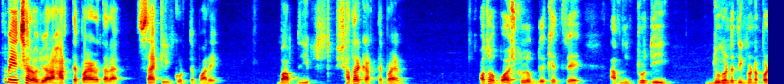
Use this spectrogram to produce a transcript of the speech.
তবে এছাড়াও যারা হাঁটতে পারে না, তারা সাইক্লিং করতে পারে বা আপনি সাঁতার কাটতে পারেন অথবা বয়স্ক লোকদের ক্ষেত্রে আপনি প্রতি দু ঘণ্টা, তিন ঘণ্টা পর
